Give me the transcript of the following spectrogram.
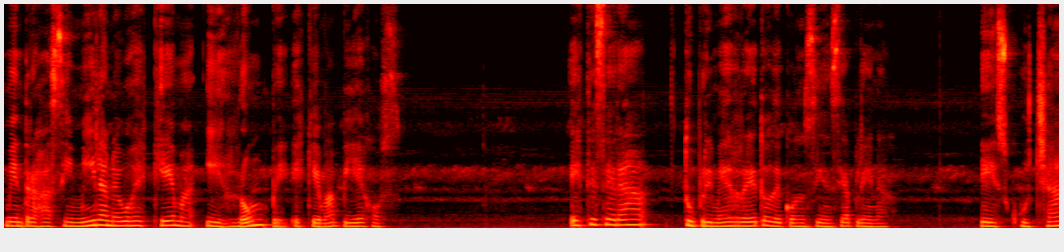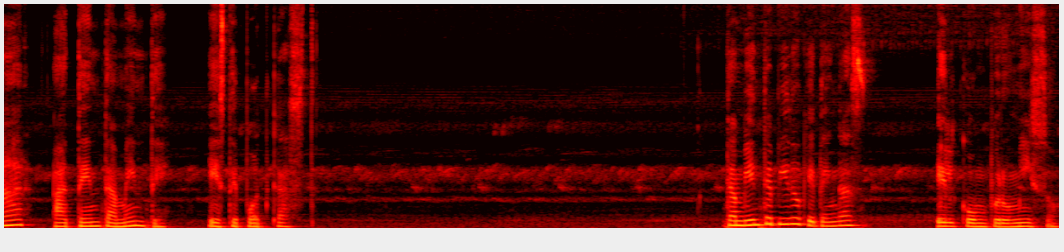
mientras asimila nuevos esquemas y rompe esquemas viejos. Este será tu primer reto de conciencia plena. Escuchar atentamente este podcast. También te pido que tengas el compromiso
